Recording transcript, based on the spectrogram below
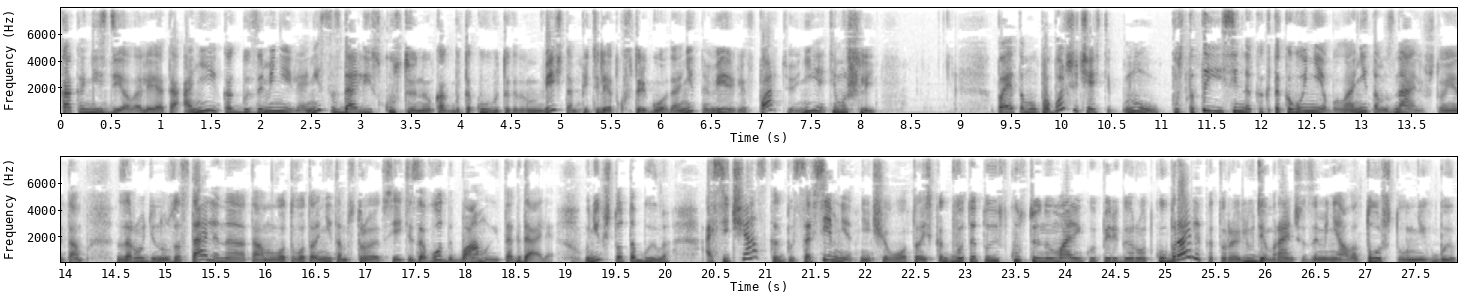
как они сделали это? Они как бы заменили, они создали искусственную как бы такую вещь, там, пятилетку в три года. Они там верили в партию, они этим и шли. Поэтому по большей части, ну, пустоты сильно как таковой не было. Они там знали, что они там за родину, за Сталина, там вот, вот они там строят все эти заводы, БАМы и так далее. У них что-то было. А сейчас как бы совсем нет ничего. То есть как бы вот эту искусственную маленькую перегородку убрали, которая людям раньше заменяла то, что у них было,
